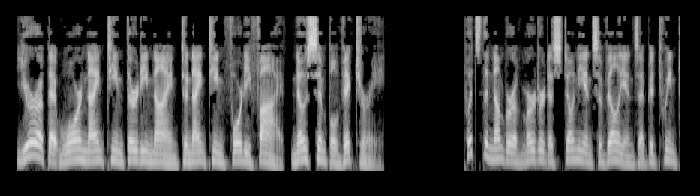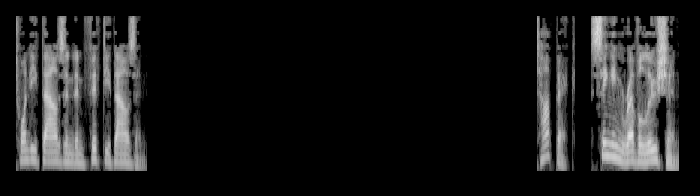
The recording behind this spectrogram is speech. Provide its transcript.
Europe at War 1939–1945, No Simple Victory. puts the number of murdered Estonian civilians at between 20,000 and 50,000. Singing Revolution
